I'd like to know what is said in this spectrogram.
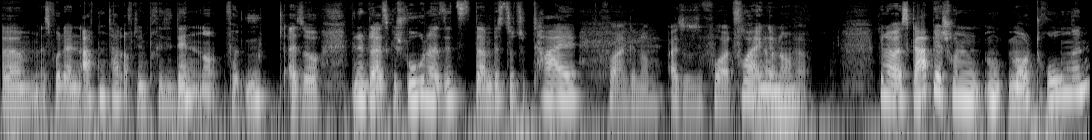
ähm, es wurde ein Attentat auf den Präsidenten verübt. Also, wenn du da als Geschworener sitzt, dann bist du total. Voreingenommen, also sofort. Voreingenommen. Ja, ja. Genau, es gab ja schon Morddrohungen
